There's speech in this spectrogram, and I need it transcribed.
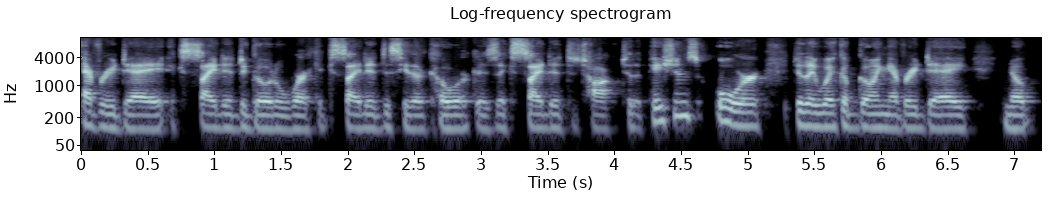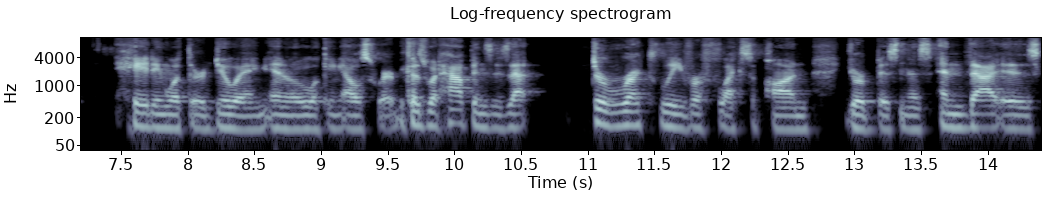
every day excited to go to work excited to see their coworkers excited to talk to the patients? Or do they wake up going every day you know hating what they're doing and are looking elsewhere? Because what happens is that directly reflects upon your business and that is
